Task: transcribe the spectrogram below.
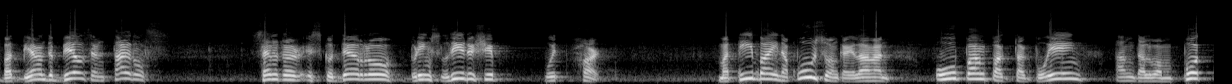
But beyond the bills and titles, Senator Escudero brings leadership with heart. Matibay na puso ang kailangan upang pagtagpuin ang 23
